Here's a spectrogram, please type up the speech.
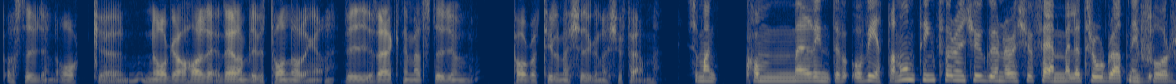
på studien och eh, några har redan blivit tonåringar. Vi räknar med att studien pågår till och med 2025. Så man kommer inte att veta någonting förrän 2025 eller tror du att ni får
